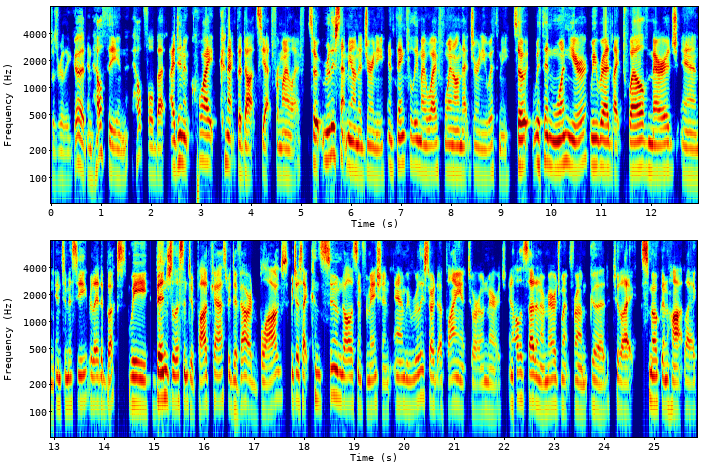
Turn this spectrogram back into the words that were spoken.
was really good and healthy and helpful, but I didn't quite connect the dots yet for my life. So it really sent me on a journey. And thankfully, my wife went on that journey with me. So within one year, we read like 12 marriage and intimacy related books. We binge listened to podcasts. We devoured blogs. We just like consumed all this information and we really started applying it to our own marriage. And all of a sudden, our marriage went from good to like smoking hot, like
